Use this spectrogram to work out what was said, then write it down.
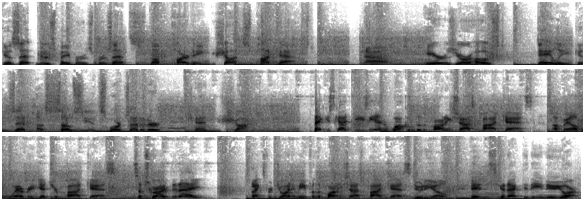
Gazette Newspapers presents the Parting Schotts Podcast. Now, here's your host, Daily Gazette Associate Sports Editor, Ken Schott. Thank you, Scott Geezy, and welcome to the Parting Schotts Podcast. Available wherever you get your podcasts. Subscribe today. Thanks for joining me from the Parting Schotts Podcast studio in Schenectady, New York.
